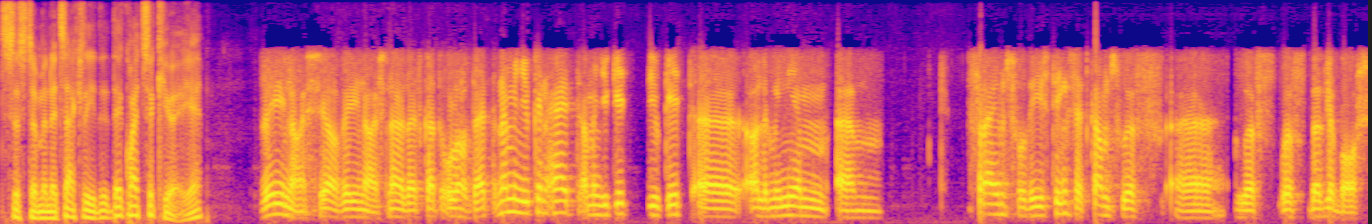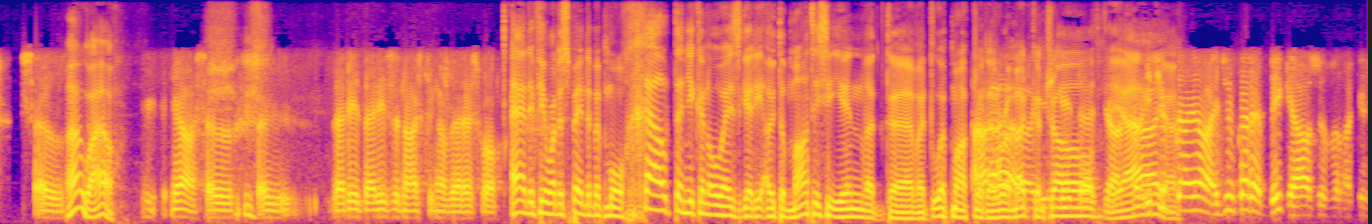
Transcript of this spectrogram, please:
system, and it's actually they're quite secure. Yeah. Very nice, yeah, very nice. No, they've got all of that, and I mean, you can add. I mean, you get you get uh, aluminium um, frames for these things that comes with uh, with with burglar bars. So. Oh wow. Yeah, so so that is that is a nice thing of that as well. And if you want to spend a bit more geld, then you can always get die outomatiese een wat uh, wat oopmaak met 'n uh, remote control. That, yeah. Yeah, so if yeah. Got, yeah, if you've got a big house with like a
